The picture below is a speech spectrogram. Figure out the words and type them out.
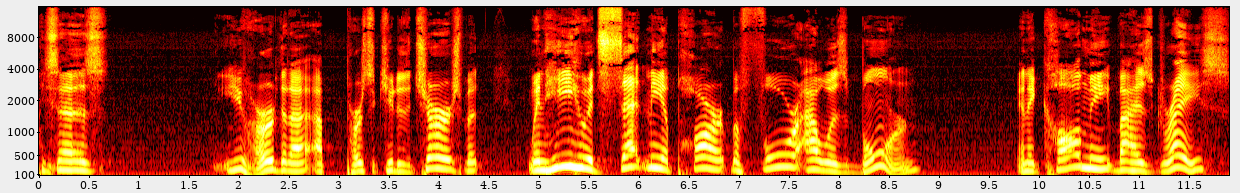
He says, You heard that I, I persecuted the church, but when he who had set me apart before I was born and had called me by his grace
